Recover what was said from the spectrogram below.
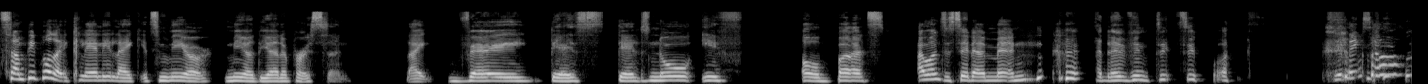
some people like clearly like it's me or me or the other person. Like very there's there's no if or buts. I want to say that men are the vindictive ones. You think so?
